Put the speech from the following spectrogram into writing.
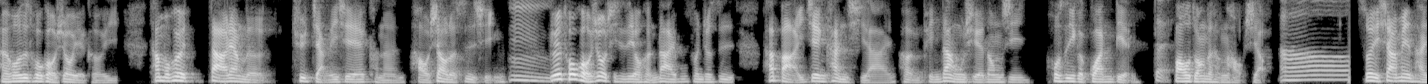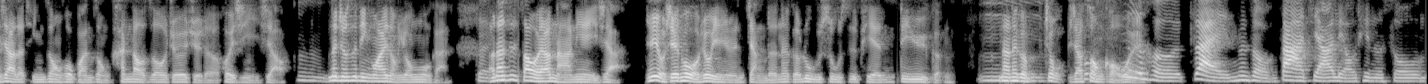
还或是脱口秀也可以。他们会大量的去讲一些可能好笑的事情，嗯，因为脱口秀其实有很大一部分就是他把一件看起来很平淡无奇的东西，或是一个观点，对，包装的很好笑哦。所以下面台下的听众或观众看到之后，就会觉得会心一笑，嗯，那就是另外一种幽默感，对啊，但是稍微要拿捏一下。因为有些脱口秀演员讲的那个路数是偏地狱梗，嗯，那那个就比较重口味，适合在那种大家聊天的时候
